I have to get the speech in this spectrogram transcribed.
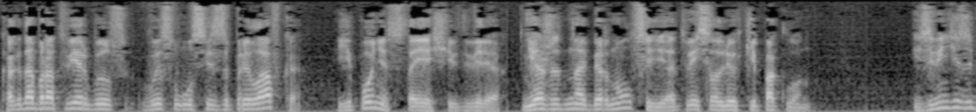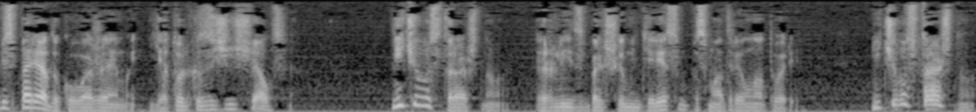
Когда брат Вербиус высунулся из-за прилавка, японец, стоящий в дверях, неожиданно обернулся и отвесил легкий поклон. «Извините за беспорядок, уважаемый, я только защищался». «Ничего страшного», — Эрлиц с большим интересом посмотрел на Тори. «Ничего страшного.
